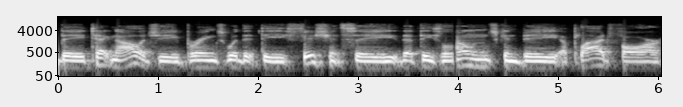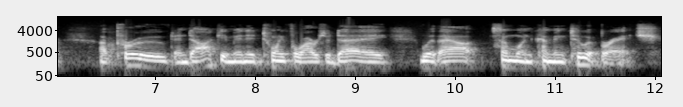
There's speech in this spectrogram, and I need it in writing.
The technology brings with it the efficiency that these loans can be applied for, approved, and documented 24 hours a day without someone coming to a branch.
